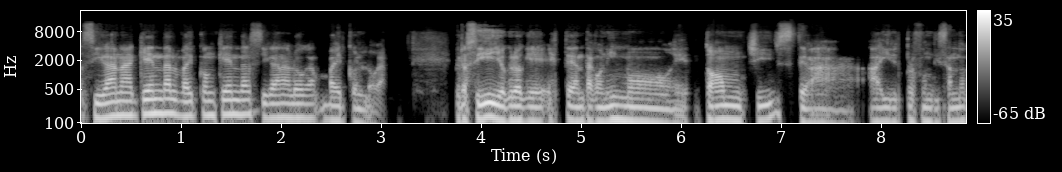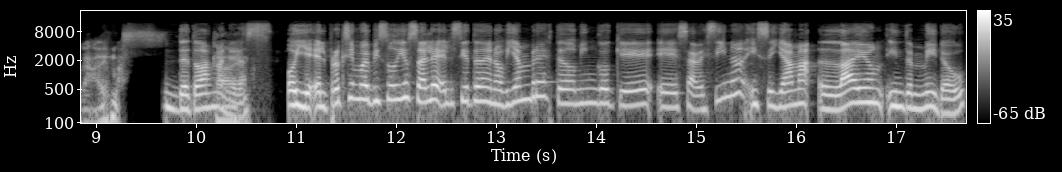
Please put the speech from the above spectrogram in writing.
si gana Kendall, va a ir con Kendall. Si gana Logan, va a ir con Logan. Pero sí, yo creo que este antagonismo eh, Tom Chiefs se va a ir profundizando cada vez más. De todas maneras. Oye, el próximo episodio sale el 7 de noviembre, este domingo que eh, se avecina y se llama Lion in the Meadow.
